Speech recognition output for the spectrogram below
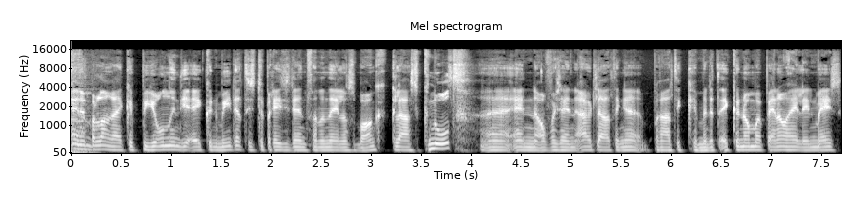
En een belangrijke pion in die economie, dat is de president van de Nederlandse Bank, Klaas Knot. Uh, en over zijn uitlatingen praat ik met het economenpanel Helene Mees,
